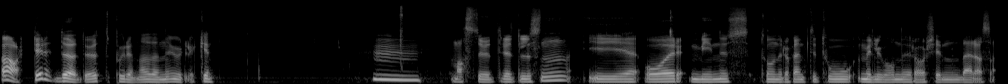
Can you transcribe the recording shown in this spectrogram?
arter døde ut pga. denne ulykken? Hmm. Masseutryddelsen i år minus 252 millioner år siden der, altså.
